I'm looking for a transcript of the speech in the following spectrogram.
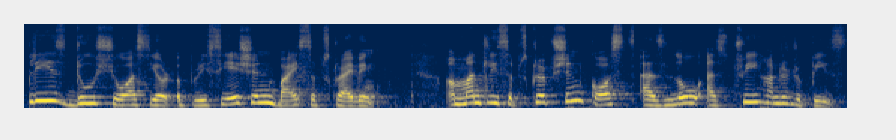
please do show us your appreciation by subscribing. A monthly subscription costs as low as 300 rupees.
